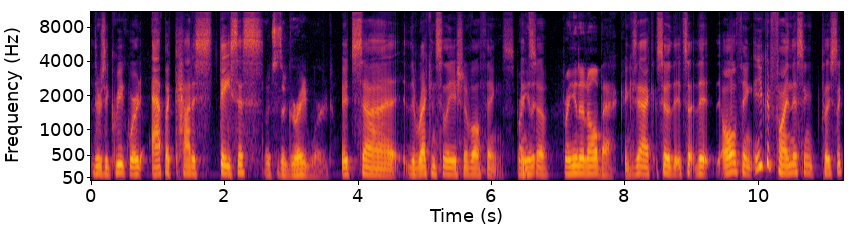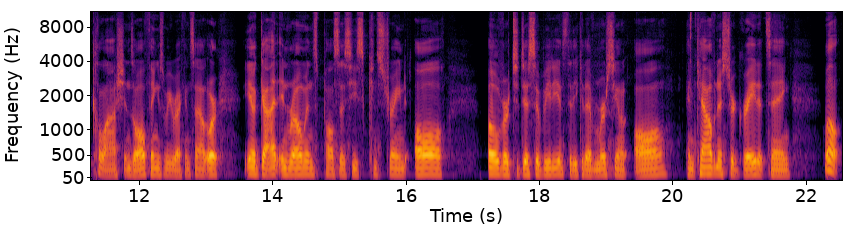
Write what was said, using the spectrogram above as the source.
there's a Greek word, apokatastasis, which is a great word. It's uh, the reconciliation of all things. Bringing, it, so, bringing it all back. Exactly. So it's uh, the all thing. You could find this in places like Colossians, all things we reconcile, or you know, God in Romans, Paul says He's constrained all over to disobedience, that He could have mercy on all. And Calvinists are great at saying, well,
